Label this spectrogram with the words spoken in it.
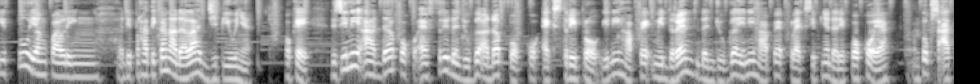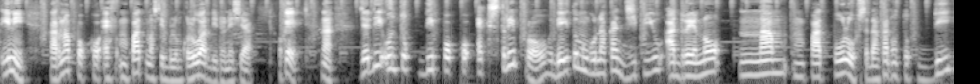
itu yang paling diperhatikan adalah GPU-nya. Oke, di sini ada Poco F3 dan juga ada Poco X3 Pro. Ini HP mid-range dan juga ini HP flagshipnya dari Poco ya. Untuk saat ini karena Poco F4 masih belum keluar di Indonesia. Oke, nah jadi untuk di Poco X3 Pro dia itu menggunakan GPU Adreno 640 sedangkan untuk di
